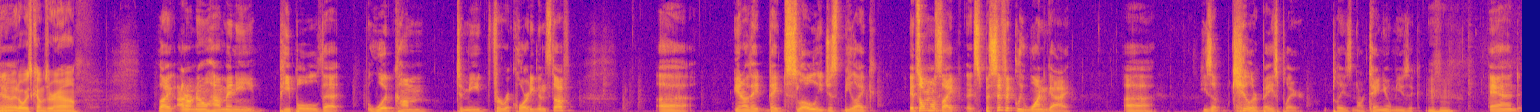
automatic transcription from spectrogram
you know it always comes around. like I don't know how many people that would come to me for recording and stuff. Uh, you know, they they'd slowly just be like, it's almost like it's specifically one guy. Uh, he's a killer bass player. He plays norteño music, Mm-hmm. And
